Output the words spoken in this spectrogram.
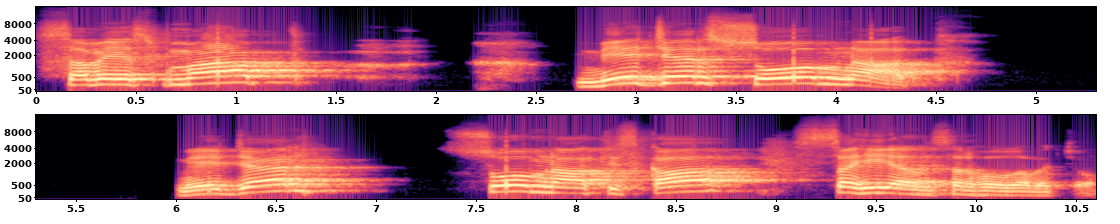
सब समाप्त। मेजर सोमनाथ। मेजर सोमनाथ इसका सही आंसर होगा बच्चों।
